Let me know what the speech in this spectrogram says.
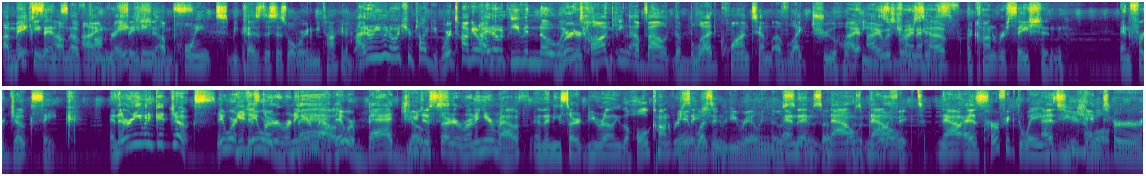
I'm make making sense um, of I'm making a point because this is what we're going to be talking about. I don't even know what you're talking about. We're talking about- I don't even know what we're you're talking, about. the blood quantum of like true I, I was trying to versus- have a conversation, and for joke's sake, and they weren't even good jokes. They were You just they started were running bad, your mouth. They were bad jokes. You just started running your mouth, and then you started derailing the whole conversation. It wasn't derailing. It was, and then a, now, it was a now, perfect, now as perfect way as to usual, enter.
